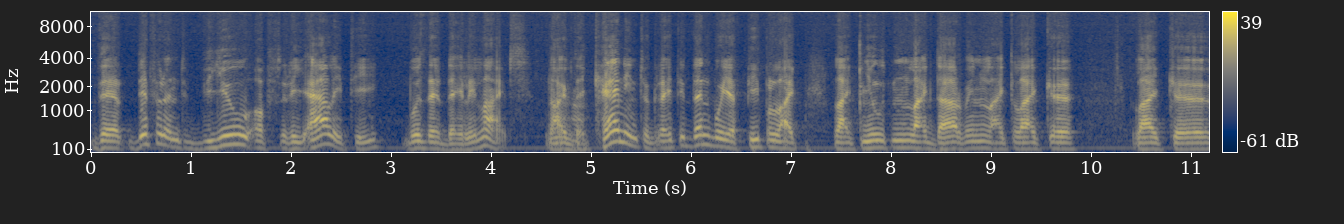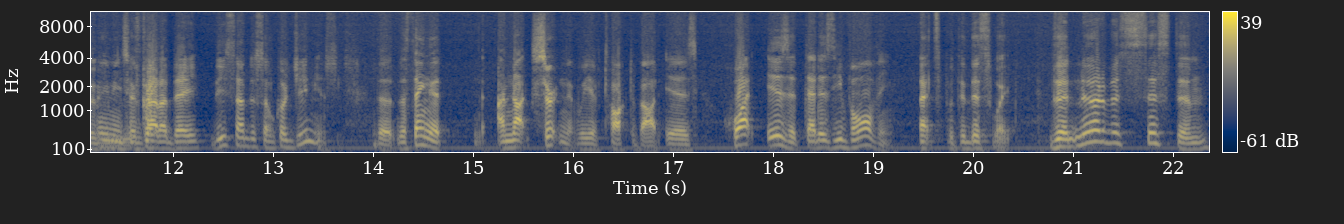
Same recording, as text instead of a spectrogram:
their different view of reality with their daily lives. Now, uh-huh. if they uh-huh. can integrate it, then we have people like, like Newton, like Darwin, like, like, uh, like uh, mean, so Faraday. These are the so-called geniuses. The, the thing that I'm not certain that we have talked about is what is it that is evolving? Let's put it this way. The nervous system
